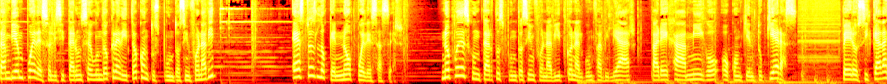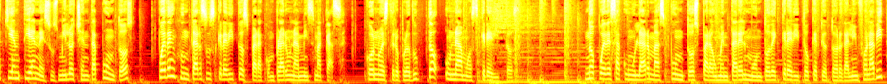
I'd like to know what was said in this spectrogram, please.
También puedes solicitar un segundo crédito con tus puntos Infonavit. Esto es lo que no puedes hacer. No puedes juntar tus puntos Infonavit con algún familiar, pareja, amigo o con quien tú quieras. Pero si cada quien tiene sus 1080 puntos, pueden juntar sus créditos para comprar una misma casa. Con nuestro producto Unamos Créditos. No puedes acumular más puntos para aumentar el monto de crédito que te otorga el Infonavit.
